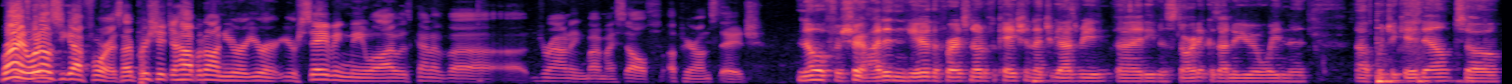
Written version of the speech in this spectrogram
Brian, what Hopefully. else you got for us? I appreciate you hopping on. You're you're you're saving me while I was kind of uh, drowning by myself up here on stage. No, for sure. I didn't hear the first notification that you guys re, uh, had even started because I knew you were waiting to uh, put your kid down. So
